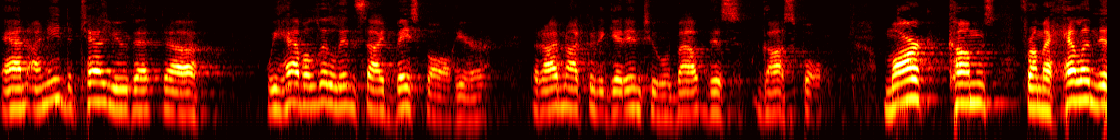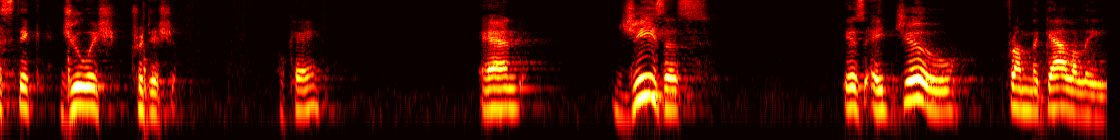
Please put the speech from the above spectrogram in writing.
And I need to tell you that uh, we have a little inside baseball here that I'm not going to get into about this gospel. Mark comes from a Hellenistic Jewish tradition. Okay? And Jesus is a Jew from the Galilee.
